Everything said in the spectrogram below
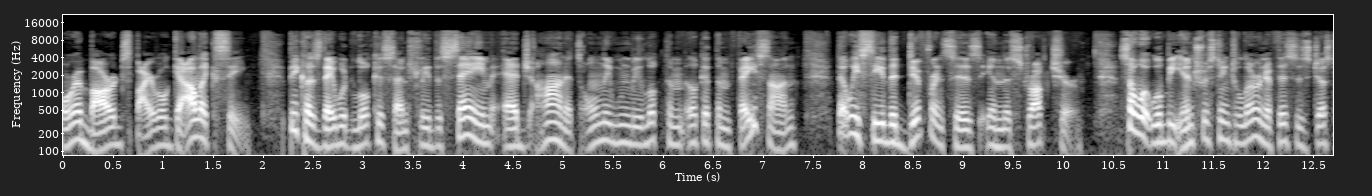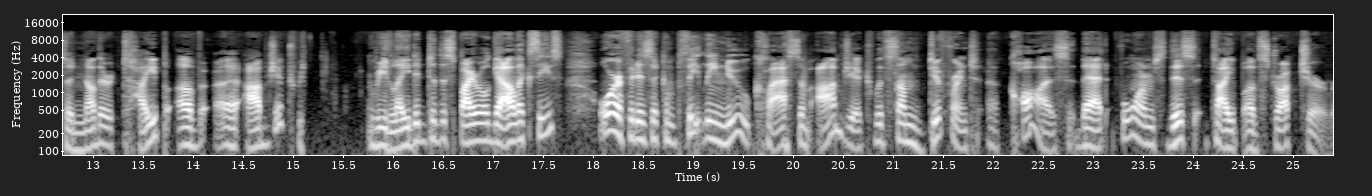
or a barred spiral galaxy because they would look essentially the same edge on. It's only when we look them look at them face on that we see the differences in the structure. So it will be interesting to learn if this is just another type of uh, object related to the spiral galaxies or if it is a completely new class of object with some different uh, cause that forms this type of structure.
